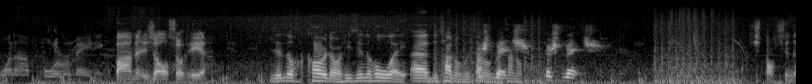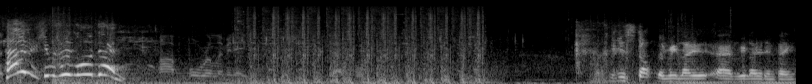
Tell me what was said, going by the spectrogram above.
One op four remaining. Barnett is also here. He's in the corridor, he's in the hallway. Uh, the tunnel, the Push tunnel, the the tunnel. Push the bitch. She's not in the. How? She was reloading! Op four eliminated. You can stop the reload uh, reloading thing.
